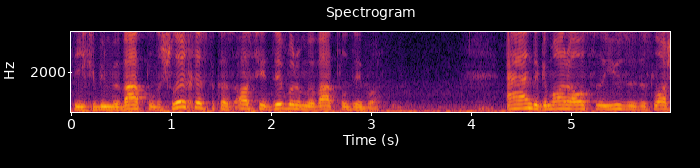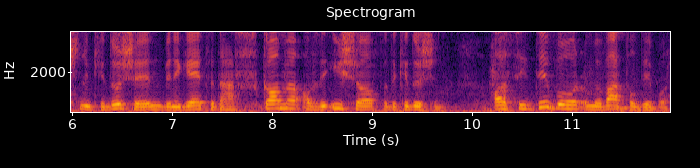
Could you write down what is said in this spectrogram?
that you can be mevatel the shlichus because asi dibur mevatel dibur. And the Gemara also uses this lashon in kiddushin b'negei to the haskama of the isha for the kiddushin. Asi dibur mevatel dibur.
